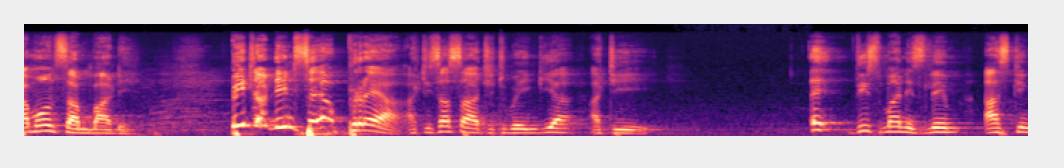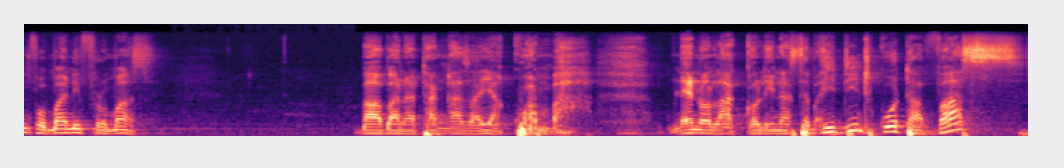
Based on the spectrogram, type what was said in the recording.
Come on, somebody. Peter didn't say a prayer ati sasa ati tumeingia ati eh, this man is lame asking for money from us. Baba natangaza ya kwamba neno lako linasema. He didn't quote a verse.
